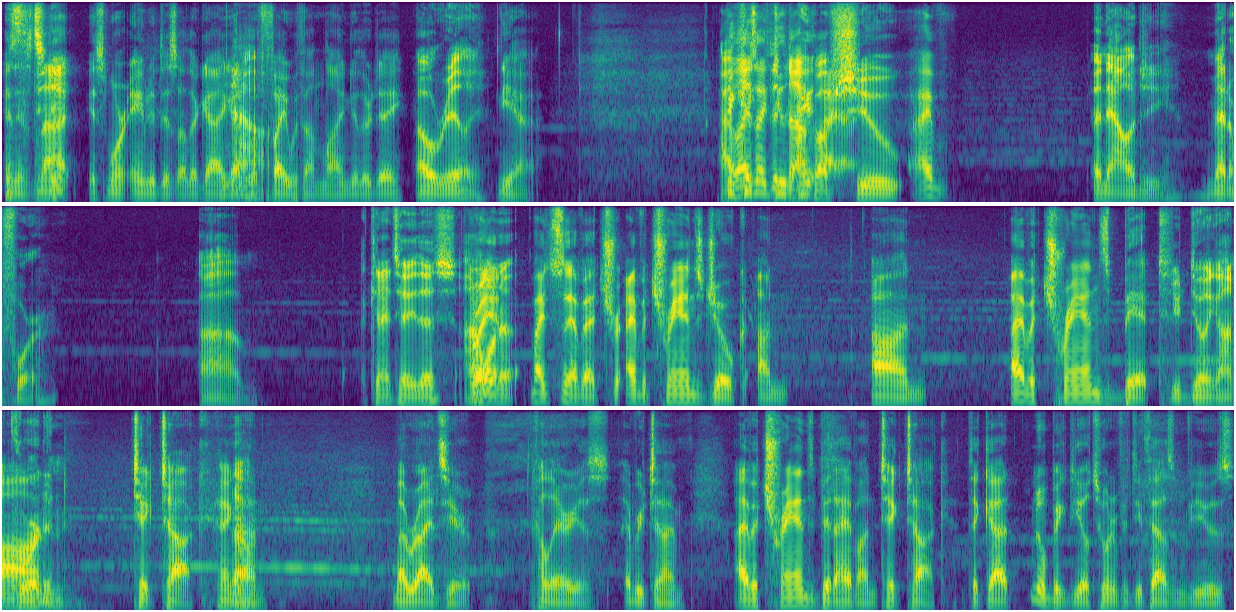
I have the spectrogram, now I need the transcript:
and it's not. It's more aimed at this other guy I got in No. a fight with online the other day. Oh, really? Yeah, I Because like I the do- I- knockoff I- shoe I've analogy, metaphor. Um, can I tell you this? I don't want to. I just say have a tra- I have a trans joke on on I have a trans bit You're doing on Corden. TikTok. Hang Oh. on, my ride's here. Hilarious every time. I have a trans bit I have on TikTok that got no big deal, two hundred fifty thousand views.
